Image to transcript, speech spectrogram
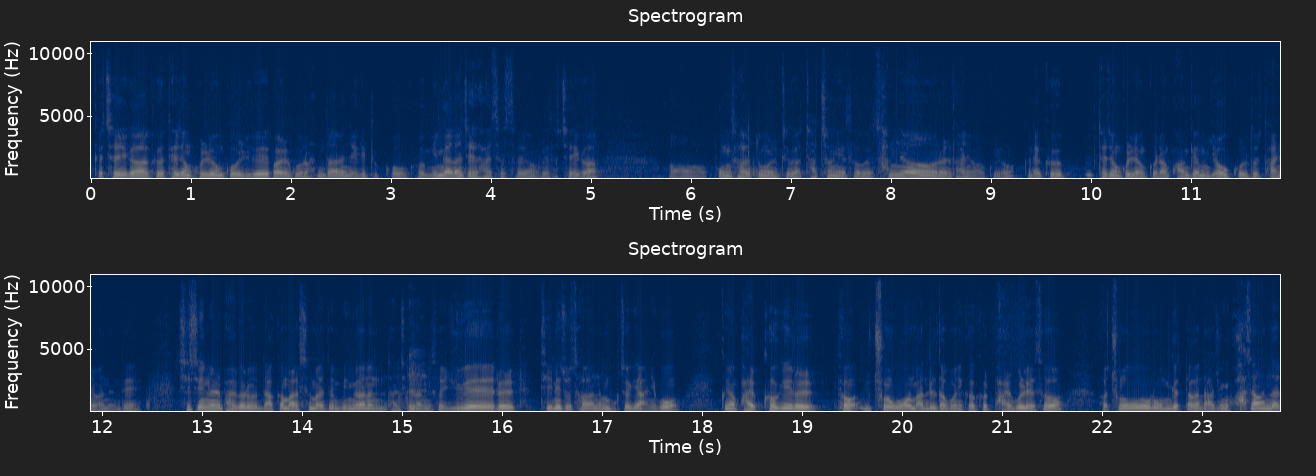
그 저희가 그 대전 골룡골 유해 발굴을 한다는 얘기 듣고 그 민간단체에 하셨어요. 그래서 저희가 어, 봉사활동을 제가 자청해서 그 3년을 다녀왔고요. 근데 그 대전 골룡골이랑 광겸 여우골도 다녀왔는데 시신을 발굴하는데 아까 말씀하신 민간 단체라면서 유해를 DNA 조사하는 목적이 아니고 그냥 발, 거기를 병, 추모공을 만들다 보니까 그걸 발굴해서 어, 추모공으로 옮겼다가 나중에 화장한다,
